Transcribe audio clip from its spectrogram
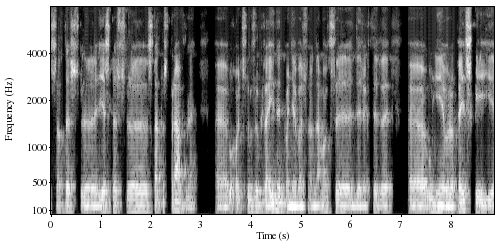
są też, jest też status prawny uchodźców z Ukrainy, ponieważ no, na mocy dyrektywy Unii Europejskiej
